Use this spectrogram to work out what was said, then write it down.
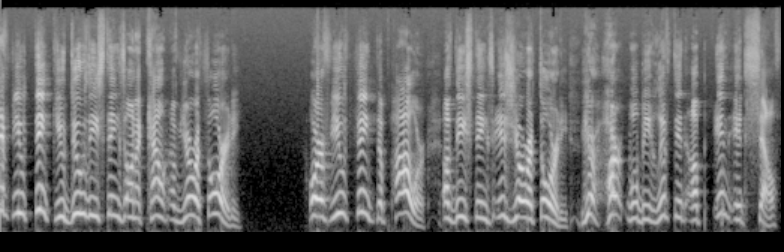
If you think you do these things on account of your authority, or if you think the power of these things is your authority, your heart will be lifted up in itself,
